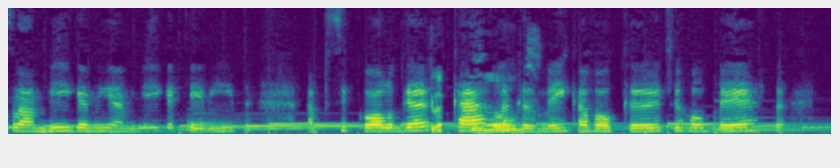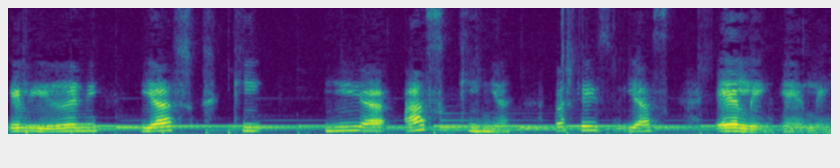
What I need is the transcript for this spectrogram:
sua amiga, minha amiga querida, a psicóloga Graças. Carla também, Cavalcante, Roberta, Eliane e a, que, e a Asquinha. Eu acho que é isso. E as Ellen, Ellen.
